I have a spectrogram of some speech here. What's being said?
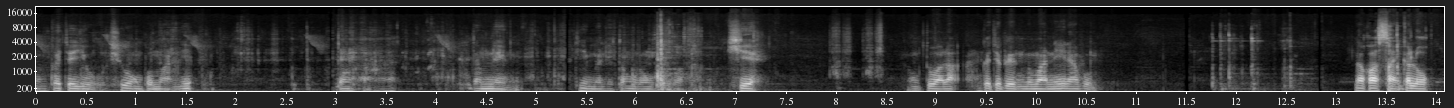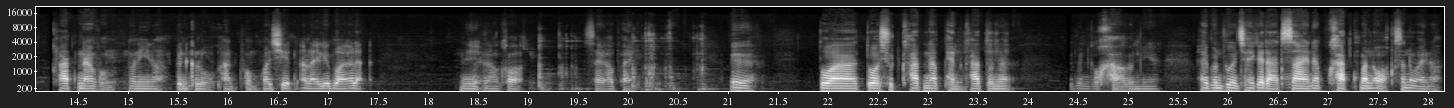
มันก็จะอยู่ช่วงประมาณนี้ ต้องหาตำแหน่งที่มันจะต้องลงตัวเคลียลงตัวละก็จะเป็นประมาณนี้นะผม แล้วก็ใส่กระโหลกคลัตช์นะผมตัวนี้เนาะเป็นกระโหลกคลัตช์ผมก็เช็ดอะไรเรียบร้อยแล้วแหละนี่แล้วก็ใส่เข้าไป เออ ตัวตัวชุดคัดนะครับแผ่นคัดตัวนั้เป็นขาวๆแบบนี้ ให้เพื่อนๆใช้กระดาษทรายนะครับขัดมันออกสัหน่อยเนาะ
